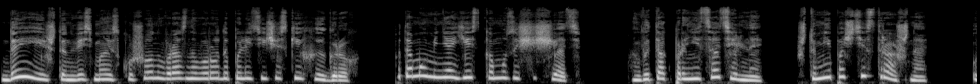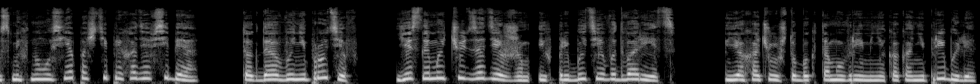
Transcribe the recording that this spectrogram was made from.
Да и Иштен весьма искушен в разного рода политических играх, потому меня есть кому защищать. «Вы так проницательны!» что мне почти страшно. Усмехнулась я, почти приходя в себя. Тогда вы не против, если мы чуть задержим их прибытие во дворец? Я хочу, чтобы к тому времени, как они прибыли,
